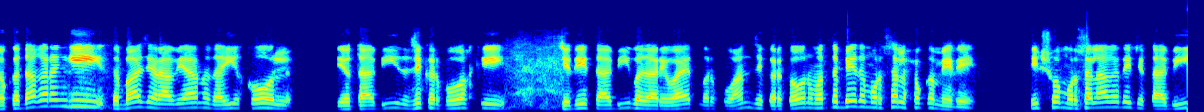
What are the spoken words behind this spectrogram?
نو که دغه رنګي د باز راویانو دای قول یو تابعی د ذکر په وخت کې چې دی تابعی به دا روایت مرفوعا ذکر کوو نو مطلب به د مرسل حکم دی ټیک شو مرسل هغه دی چې تابعی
